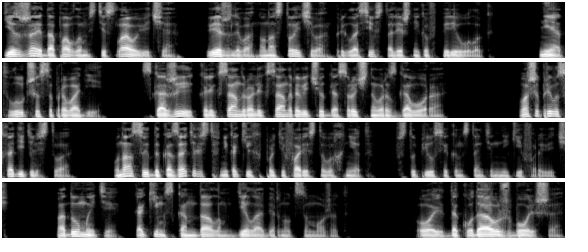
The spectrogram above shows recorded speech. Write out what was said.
«Езжай до Павла Мстиславовича, вежливо, но настойчиво, пригласив Столешников в переулок. Нет, лучше сопроводи. Скажи к Александру Александровичу для срочного разговора. Ваше превосходительство, у нас и доказательств никаких против Арестовых нет», вступился Константин Никифорович. Подумайте, каким скандалом дело обернуться может. Ой, да куда уж больше.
